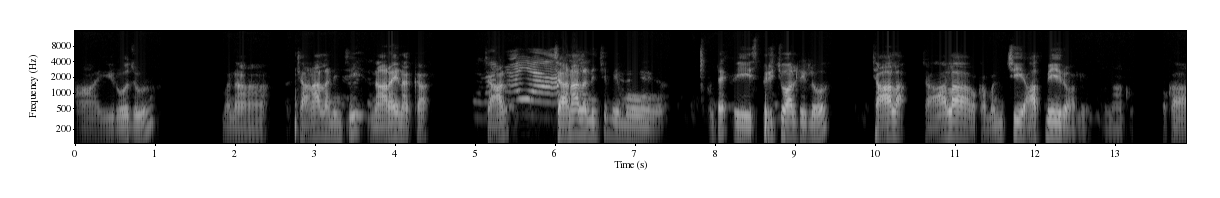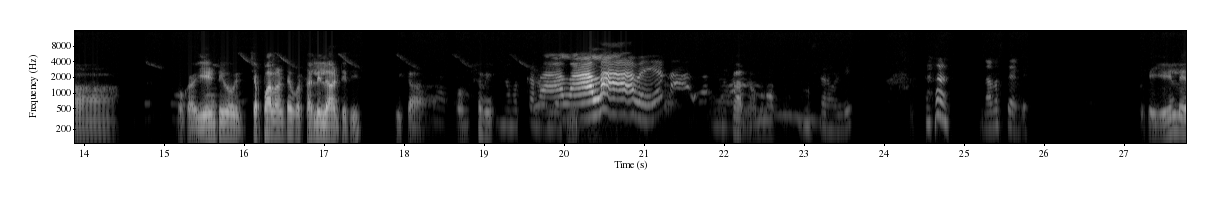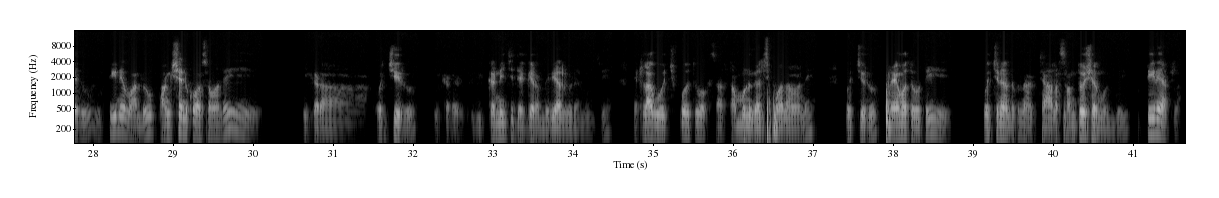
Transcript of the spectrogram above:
ఆ, ఈరోజు మన చానాల నుంచి నారాయణ అక్క చా చానాల నుంచి మేము అంటే ఈ స్పిరిచువాలిటీలో చాలా చాలా ఒక మంచి ఆత్మీయురాలు నాకు. ఒక ఒక ఏంటి చెప్పాలంటే ఒక తల్లి లాంటిది. ఇక వంశమి. నమస్కారం అండి. నమస్తే అండి. ఇక ఏం లేదు. ఉట్టినే వాళ్ళు ఫంక్షన్ కోసం అని ఇక్కడ వచ్చిర్రు. ఇక్కడ ఇక్కడి నుంచి దగ్గర మిర్యాలగూడ నుంచి. ఎట్లాగో వచ్చిపోతూ ఒకసారి తమ్ముని కలిసిపోదామని వచ్చిర్రు. ప్రేమతోటి వచ్చినందుకు నాకు చాలా సంతోషంగా ఉంది ఉట్టినే అట్లా.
